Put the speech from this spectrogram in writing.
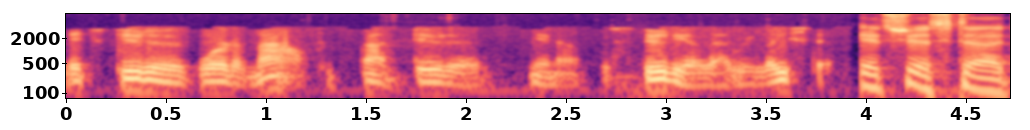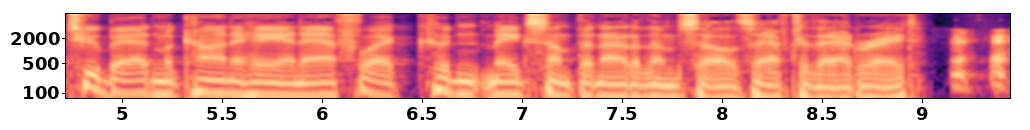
it's due to word of mouth. It's not due to you know the studio that released it. It's just uh, too bad McConaughey and Affleck couldn't make something out of themselves after that, right?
